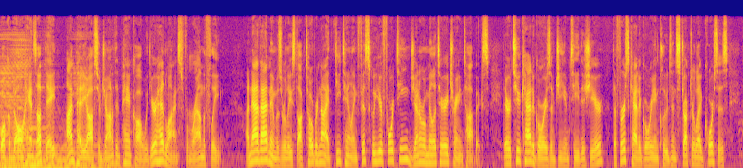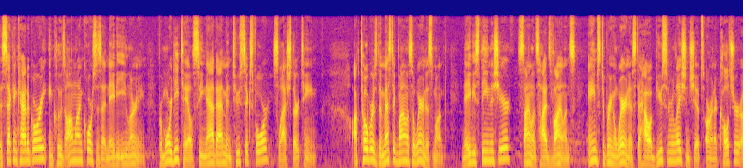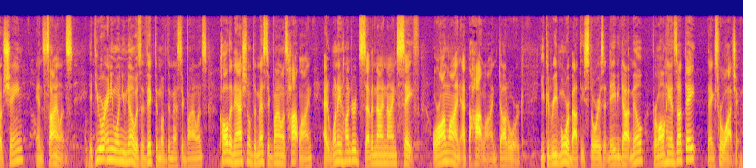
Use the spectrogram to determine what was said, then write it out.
Welcome to All Hands Update. I'm Petty Officer Jonathan Pancall with your headlines from around the fleet. A NAVADMIN was released October 9th detailing fiscal year 14 general military training topics. There are two categories of GMT this year. The first category includes instructor-led courses. The second category includes online courses at Navy e-learning. For more details, see NAVADMIN 264-13. October is Domestic Violence Awareness Month. Navy's theme this year, Silence Hides Violence, aims to bring awareness to how abuse and relationships are in a culture of shame and silence. If you or anyone you know is a victim of domestic violence, call the National Domestic Violence Hotline at 1-800-799-SAFE or online at thehotline.org. You can read more about these stories at Navy.mil. From All Hands Update, thanks for watching.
